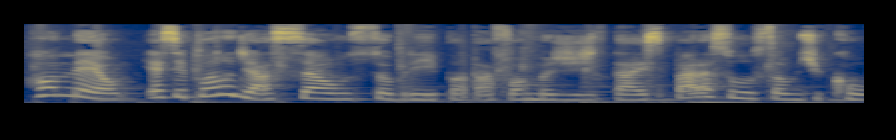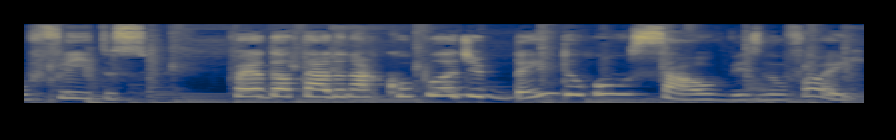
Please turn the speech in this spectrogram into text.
Romeu, esse plano de ação sobre plataformas digitais para a solução de conflitos foi adotado na cúpula de Bento Gonçalves, não foi?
